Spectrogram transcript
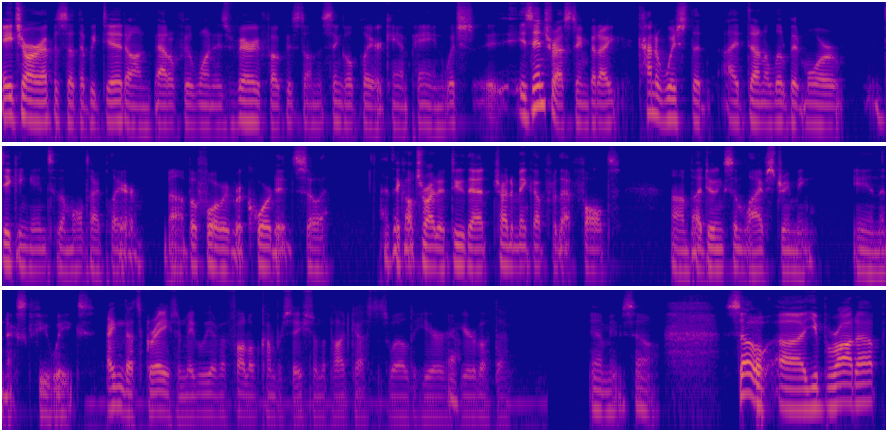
HR episode that we did on Battlefield 1 is very focused on the single player campaign, which is interesting, but I kind of wish that I'd done a little bit more digging into the multiplayer uh, before we recorded. So I- I think I'll try to do that, try to make up for that fault uh, by doing some live streaming in the next few weeks. I think that's great, and maybe we have a follow up conversation on the podcast as well to hear Yeah. hear about that. Yeah, maybe so. So uh, you brought up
